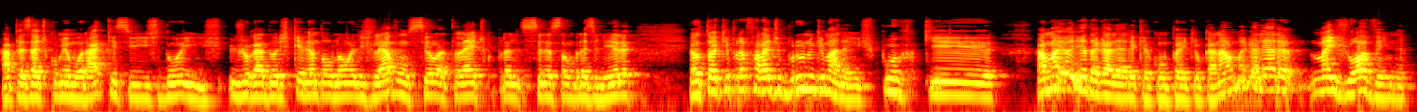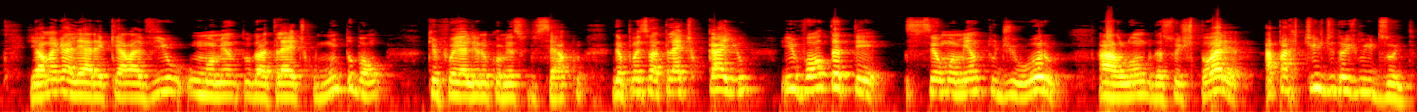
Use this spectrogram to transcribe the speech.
apesar de comemorar que esses dois jogadores, querendo ou não, eles levam o selo Atlético para a seleção brasileira. Eu tô aqui para falar de Bruno Guimarães, porque a maioria da galera que acompanha aqui o canal é uma galera mais jovem, né? E é uma galera que ela viu um momento do Atlético muito bom, que foi ali no começo do século. Depois o Atlético caiu e volta a ter seu momento de ouro ao longo da sua história a partir de 2018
